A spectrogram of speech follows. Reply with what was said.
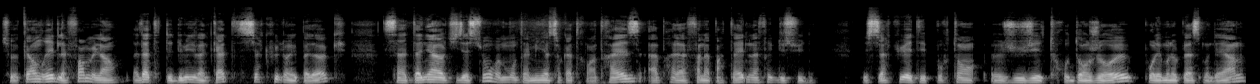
sur le calendrier de la Formule 1. La date de 2024 circule dans les paddocks. Sa dernière utilisation remonte à 1993, après la fin de l'apartheid en Afrique du Sud. Le circuit a été pourtant jugé trop dangereux pour les monoplaces modernes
